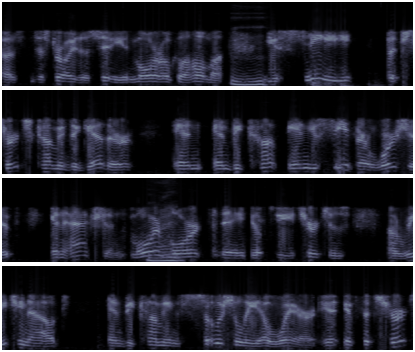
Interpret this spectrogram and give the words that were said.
a destroys a city in Moore, Oklahoma. Mm-hmm. You see the church coming together and and become and you see their worship in action. More Right. and more today, you'll see churches uh, reaching out and becoming socially aware. If the church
